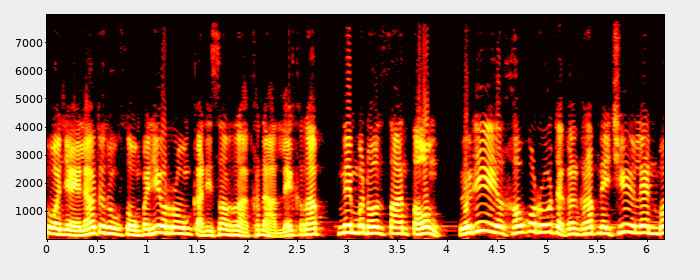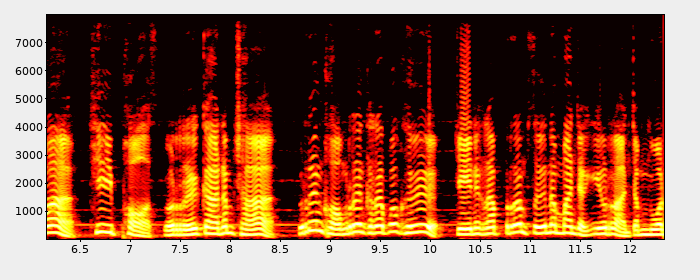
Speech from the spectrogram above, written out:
ส่วนใหญ่แล้วจะถูกส่งไปที่โรงกลั่นอิสระขนาดเล็กครับ ในมณฑลซานตง หรือที่เขาก็รู้จักกันครับในชื่อเล่นว่าทีพอสหรือการน้ำชา เรื่องของเรื่องครับก็คือ จีนนะครับเริ่มซื้อน้ำมันจากอิหร่านจำนวน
